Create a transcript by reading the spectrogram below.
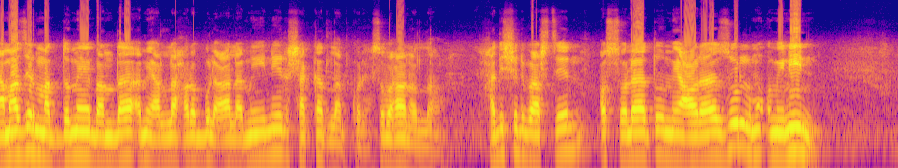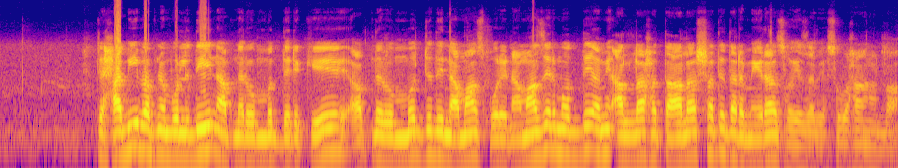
নামাজের মাধ্যমে বান্দা, আমি আল্লাহ রব্বুল আলমিনের সাক্ষাৎ লাভ করে। সুবাহান আল্লাহ হাদিস শরীফ আসছেন, অসলাতু মেয়ারাজুল মুমিনিন। যে হাবিব, আপনি বলে দিন, আপনার উম্মদদেরকে আপনার উম্মদ যদি নামাজ পড়ে, নামাজের মধ্যে আমি আল্লাহ তালার সাথে তার মেরাজ হয়ে যাবে সুবাহান আল্লাহ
